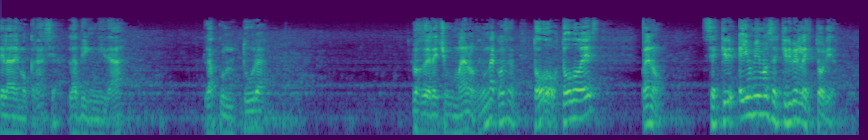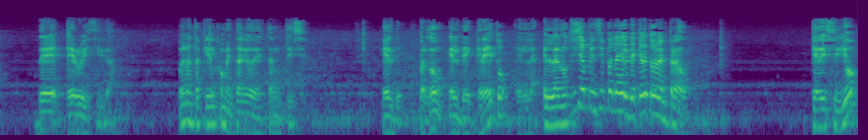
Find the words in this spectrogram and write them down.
de la democracia, la dignidad, la cultura, los derechos humanos, es una cosa, todo, todo es, bueno, se ellos mismos se escriben la historia de heroicidad. Bueno, hasta aquí el comentario de esta noticia el, perdón, el decreto, la, noticia principal es el decreto del emperador, que decidió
